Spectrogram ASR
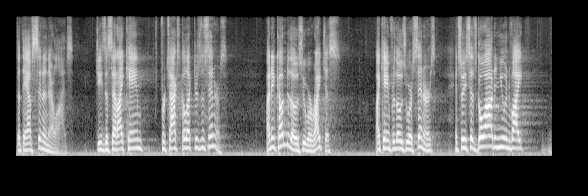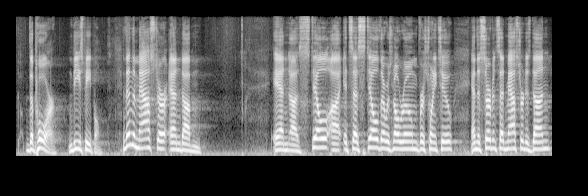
that they have sin in their lives. Jesus said, I came for tax collectors and sinners. I didn't come to those who were righteous. I came for those who are sinners. And so he says, Go out and you invite the poor, these people. And then the master and um, and uh, still uh, it says still there was no room verse 22 and the servant said master it is done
